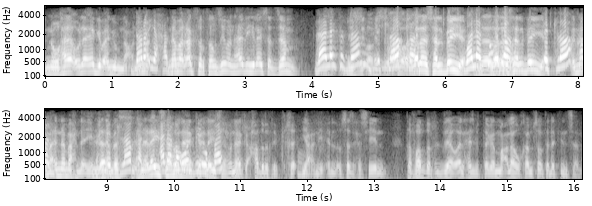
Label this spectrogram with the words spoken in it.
إنه هؤلاء يجب أن يمنعوا ده رأي حضرتك. إنما الأكثر تنظيما هذه ليست ذنب. لا ليست ذنب. اطلاقا. ولا سلبية. ولا. ولا سلبية. اطلاقا. انما إنما إحنا إيه؟ لا، بس. إحنا ليس هناك ليس. هناك حضرتك يعني الأستاذ حسين تفضل في البداية وقال حزب التجمع له 35 سنة.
